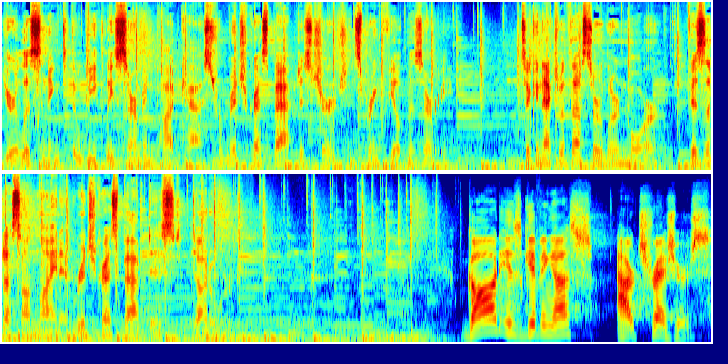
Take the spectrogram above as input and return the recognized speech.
You're listening to the weekly sermon podcast from Ridgecrest Baptist Church in Springfield, Missouri. To connect with us or learn more, visit us online at ridgecrestbaptist.org. God is giving us our treasures.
